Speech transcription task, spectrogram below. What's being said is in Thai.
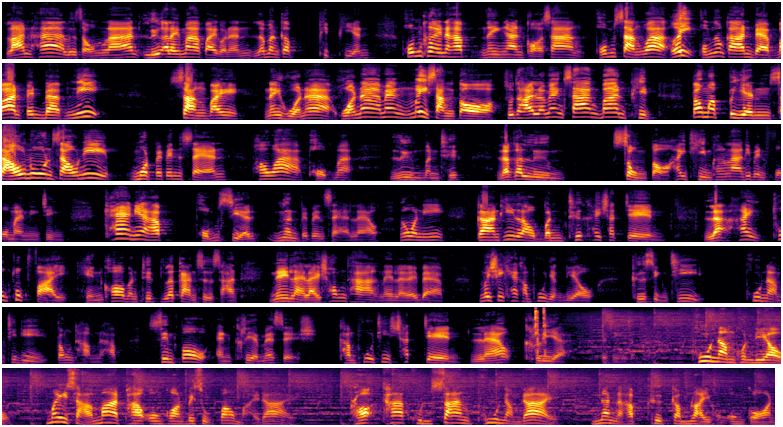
ล้านห้าหรือ 2 ล้าน หรืออะไรมากไปกว่านั้น แล้วมันก็ผิดเพี้ยน ผมเคยนะครับในงานก่อสร้าง ผมสั่งว่า เอ้ย ผมต้องการแบบบ้านเป็นแบบนี้ สั่งไป ในหัวหน้า หัวหน้าแม่งไม่สั่งต่อ สุดท้ายแล้วแม่งสร้างบ้านผิด ต้องมาเปลี่ยนเสานู่นเสานี่หมดไปเป็นแสน เพราะว่าผมอะลืมบันทึก แล้วก็ลืมส่งต่อให้ทีมข้างล่างที่เป็นโฟร์แมนจริง ๆ แค่นี้ครับผมเสียเงินไปเป็นแสนแล้วแล้ววันนี้การที่เราบันทึกให้ชัดเจน และให้ทุกๆฝ่ายเห็นข้อบันทึกและการสื่อสารในหลาย ๆ ช่องทางในหลาย ๆ แบบ ไม่ใช่แค่คำพูดอย่างเดียว คือสิ่งที่ผู้นำที่ดีต้องทำนะครับ simple and clear message คำพูดที่ชัดเจนแล้วเคลียร์เป็นสิ่งที่สำคัญ ผู้นำคนเดียวไม่สามารถพาองค์กรไปสู่เป้าหมายได้ เพราะถ้าคุณสร้างผู้นำได้ นั่นนะครับคือกำไรขององค์กร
